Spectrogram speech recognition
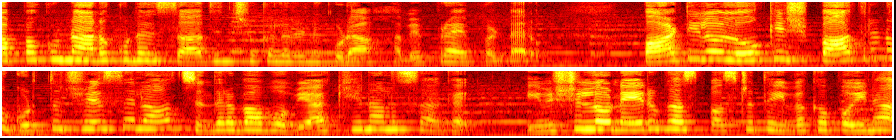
తప్పకుండా అనుకున్నది సాధించగలరని కూడా అభిప్రాయపడ్డారు. పార్టీలో లోకేష్ పాత్రను గుర్తు చేసేలా చంద్రబాబు వ్యాఖ్యానాలు సాగాయి. ఈ విషయంలో నేరుగా స్పష్టత ఇవ్వకపోయినా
